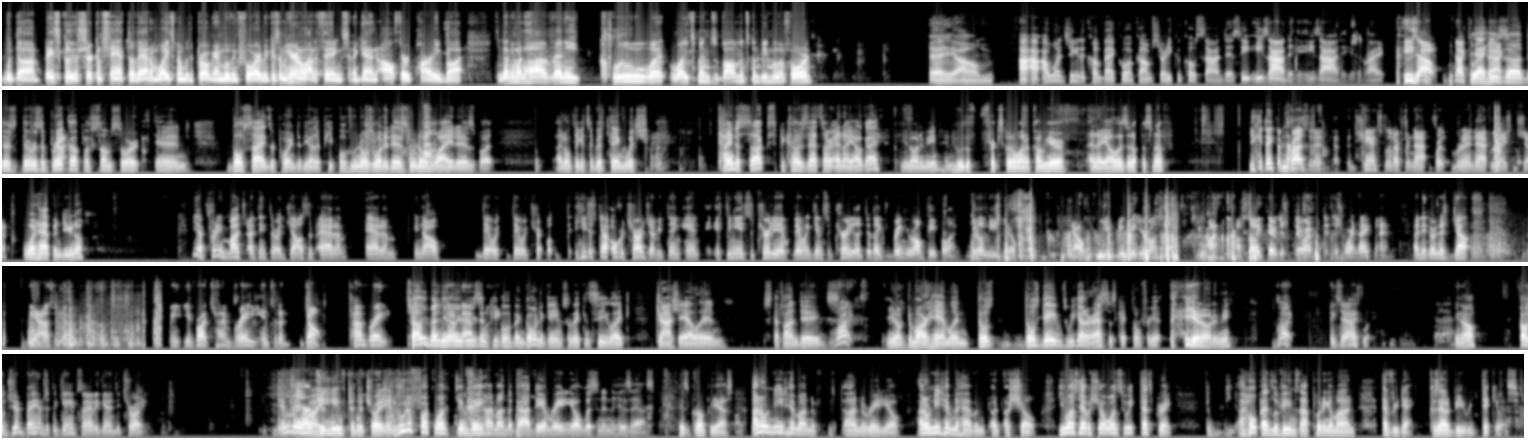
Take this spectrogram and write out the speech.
with the basically the circumstance of Adam Weitzman with the program moving forward? Because I'm hearing a lot of things, and again, all third party. But does anyone have any clue what Weitzman's involvement's going to be moving forward? Hey, um, I, I I want G to come back on. Cause I'm sure he could co-sign this. He he's out of here. He's out of here, right? He's out. He's not coming yeah, back. he's uh there's there was a breakup of some sort and both sides are pointing to the other people. Who knows what it is, who knows why it is, but I don't think it's a good thing, which kind of sucks because that's our NIL guy, you know what I mean? And who the frick's going to want to come here if NIL isn't up to snuff? you could thank the No. president, the chancellor, for not for ruining that relationship. What happened, do you know? Yeah, pretty much. I think they were jealous of Adam. Adam, you know, they were they were triple. He just got overcharged everything, and if he needed security, they want to give him security. Like they're like, bring your own people in. We don't need you. You know, you, you get your own stuff if you want. You know, so like they're just they weren't they just weren't nice to him. I think they were just jealous. To be honest with you, I mean, you brought Tom Brady into the dome. Tom Brady. It's probably been the only reason people have been going to games so they can see like Josh Allen, Stefon Diggs, Right. You know, Damar Hamlin. Those those games we got our asses kicked. Don't forget. you know what I mean? Right. Exactly. You know? Oh, Jim Boeheim's at the game tonight again in Detroit. Jim Boeheim Well, should he- move to Detroit. And who the fuck wants Jim Boeheim on the goddamn radio listening to his ass, his grumpy ass? I don't need him on the on the radio. I don't need him to have a, a, a show. He wants to have a show once a week. That's great. But I hope Ed Levine's not putting him on every day because that would be ridiculous.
